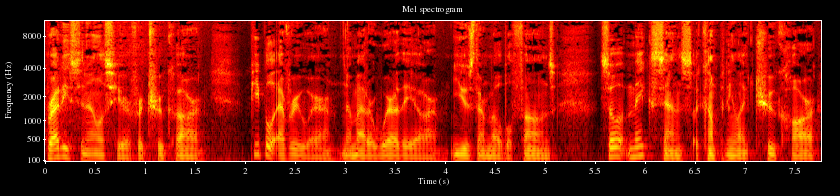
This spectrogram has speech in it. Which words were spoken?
Bret Easton here for TrueCar. People everywhere, no matter where they are, use their mobile phones. So it makes sense a company like TrueCar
